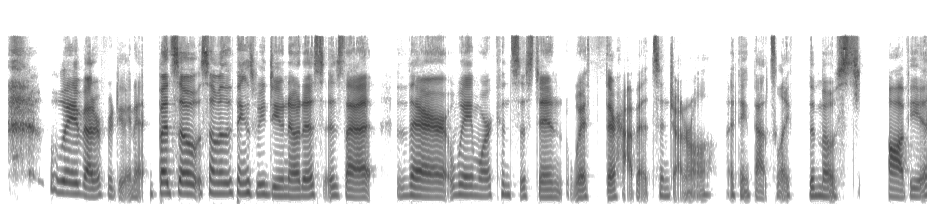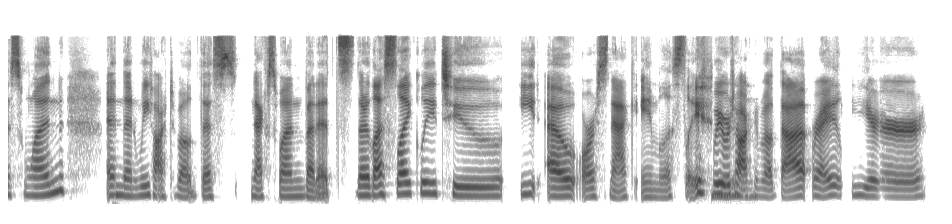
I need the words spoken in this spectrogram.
way better for doing it. But so some of the things we do notice is that they're way more consistent with their habits in general. I think that's like the most obvious one. And then we talked about this next one, but it's they're less likely to eat out or snack aimlessly. We were mm-hmm. talking about that, right? You're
